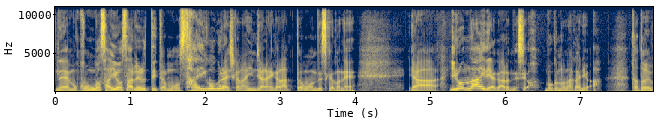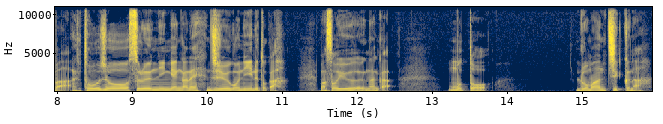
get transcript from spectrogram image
ねもう今後採用されるって言ったらもう最後ぐらいしかないんじゃないかなって思うんですけどね。いやいろんなアイデアがあるんですよ僕の中には。例えば登場する人間がね15人いるとかまあそういうなんかもっとロマンチックな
